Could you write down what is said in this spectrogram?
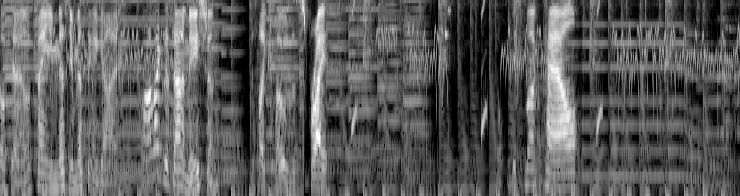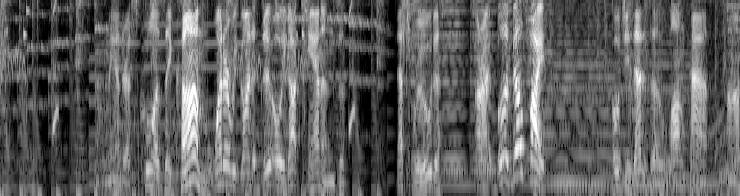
Okay, I was saying you miss, you're missing a guy. Oh, I like this animation. Just like pose, the sprite. Don't get smug, pal. Oh, man, they're as cool as they come. What are we going to do? Oh, we got cannons. That's rude. Alright, bullet bill fight! Oh, geez, that is a long path, huh?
